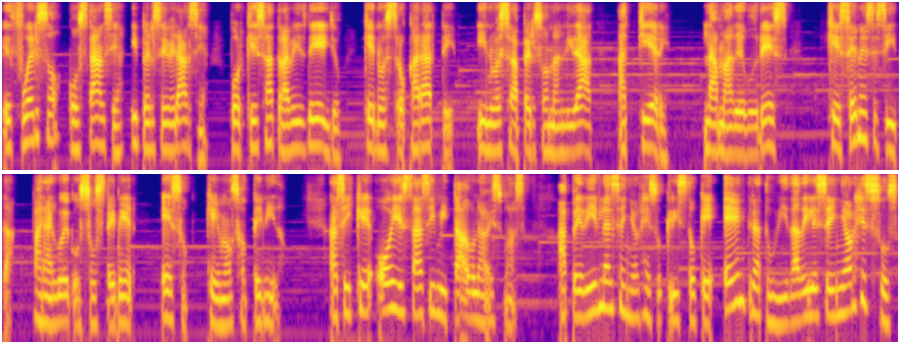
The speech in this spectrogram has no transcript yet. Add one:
esfuerzo, constancia y perseverancia, porque es a través de ello que nuestro carácter y nuestra personalidad adquiere la madurez que se necesita para luego sostener eso que hemos obtenido. Así que hoy estás invitado una vez más a pedirle al Señor Jesucristo que entre a tu vida. Dile, Señor Jesús,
